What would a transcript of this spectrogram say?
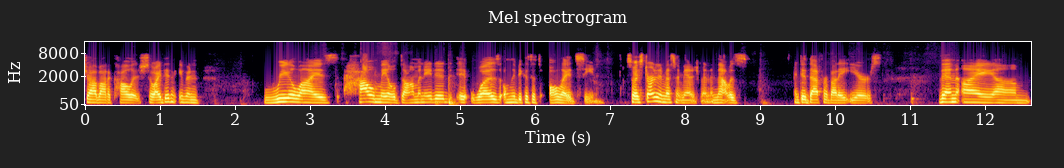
job out of college. So I didn't even realize how male dominated it was only because it's all I had seen. So I started investment management, and that was, I did that for about eight years. Then I um,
